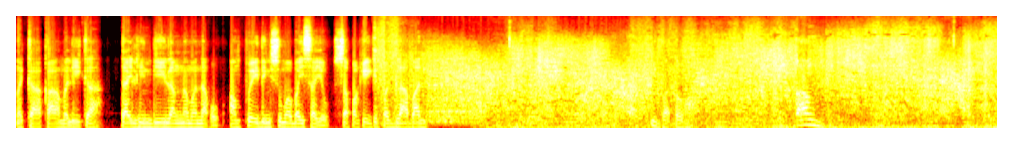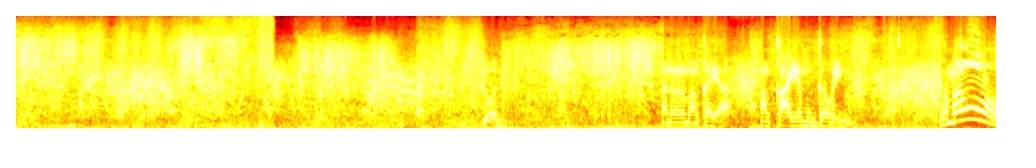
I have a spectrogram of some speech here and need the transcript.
Nagkakamali ka dahil hindi lang naman ako ang pwedeng sumabay sa'yo sa pakikipaglaban. Iba to. Ang... Doon. Ano naman kaya ang kaya mong gawin? Kamao!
